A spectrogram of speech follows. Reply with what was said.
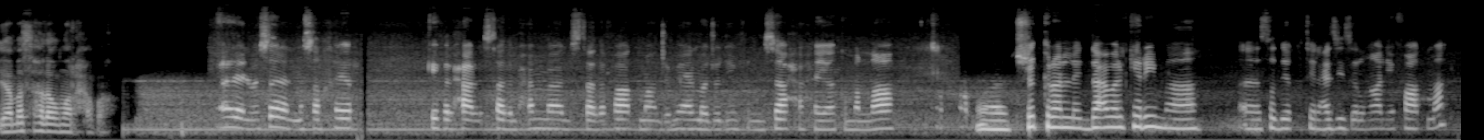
يا مسهلا ومرحبا. أهلا وسهلا مساء الخير. كيف الحال أستاذ محمد أستاذة فاطمة جميع الموجودين في المساحة؟ حياكم الله. شكرا للدعوة الكريمة آه، صديقتي العزيزة الغالية فاطمة.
